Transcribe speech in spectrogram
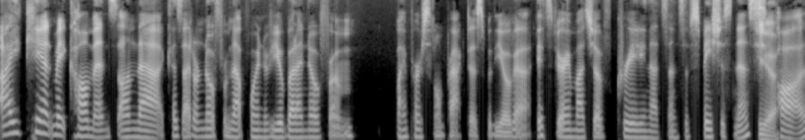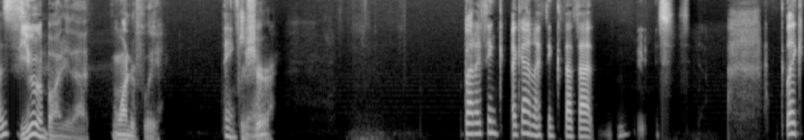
I can't make comments on that because I don't know from that point of view, but I know from my personal practice with yoga, it's very much of creating that sense of spaciousness, Yeah. pause. you embody that wonderfully, Thank for you. sure. But I think, again, I think that that, like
